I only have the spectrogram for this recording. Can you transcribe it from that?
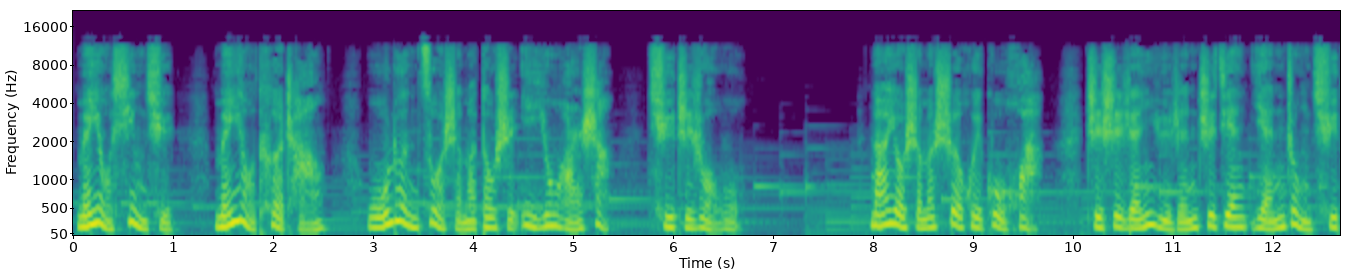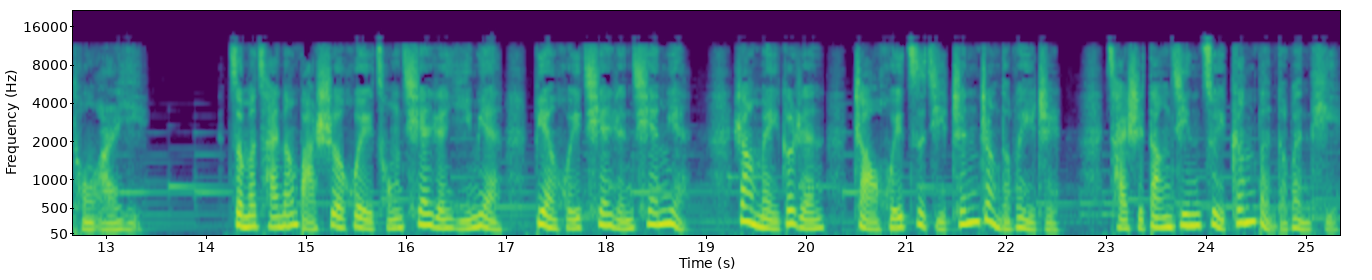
没有兴趣，没有特长，无论做什么都是一拥而上，趋之若鹜。哪有什么社会固化，只是人与人之间严重趋同而已。怎么才能把社会从千人一面变回千人千面，让每个人找回自己真正的位置，才是当今最根本的问题。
